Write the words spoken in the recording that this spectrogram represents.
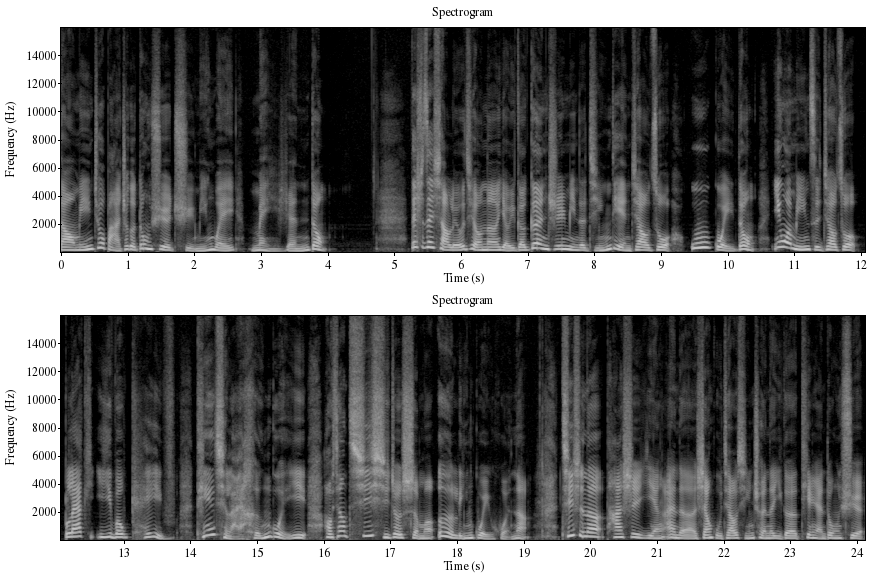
岛民就把这个洞穴取名为美人洞。但是在小琉球呢，有一个更知名的景点叫做乌鬼洞，英文名字叫做。Black Evil Cave 听起来很诡异，好像栖息着什么恶灵鬼魂呐。其实呢，它是沿岸的珊瑚礁形成的一个天然洞穴，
